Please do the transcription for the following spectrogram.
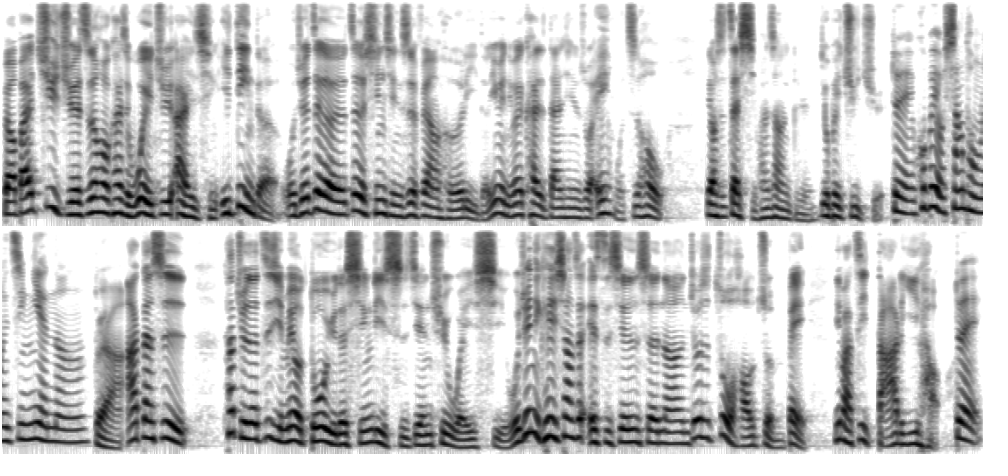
表白拒绝之后开始畏惧爱情，一定的，我觉得这个这个心情是非常合理的，因为你会开始担心说，哎，我之后要是再喜欢上一个人又被拒绝，对，会不会有相同的经验呢？对啊啊，但是。他觉得自己没有多余的心力时间去维系，我觉得你可以像这 S 先生呢、啊，你就是做好准备，你把自己打理好。对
